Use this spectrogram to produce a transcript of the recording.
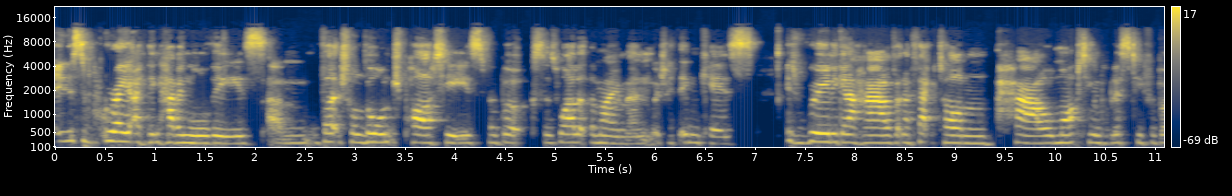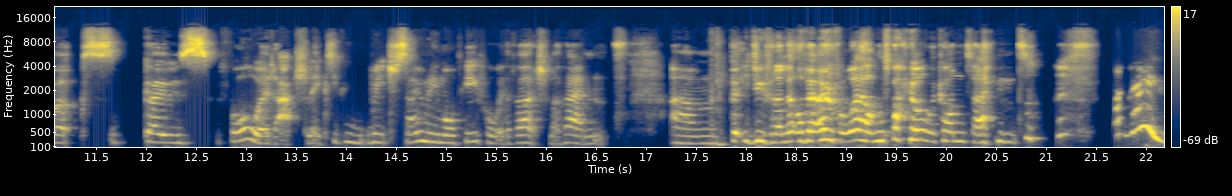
it's great, I think, having all these um, virtual launch parties for books as well at the moment, which I think is is really going to have an effect on how marketing and publicity for books goes forward actually because you can reach so many more people with a virtual event um, but you do feel a little bit overwhelmed by all the content. I know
